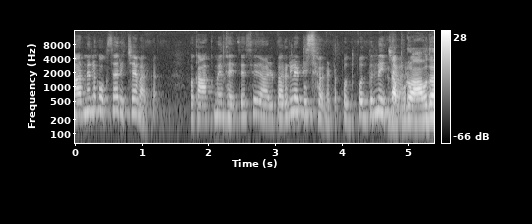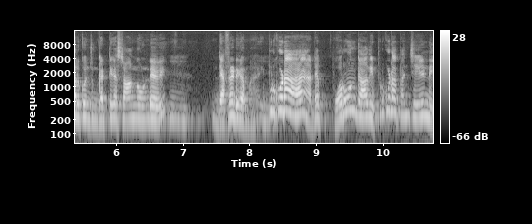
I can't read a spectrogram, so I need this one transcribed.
ఆరు నెలలకు ఒకసారి ఇచ్చేవారట. ఒక ఆకు మీద వేసేసి వాళ్ళు పరుగులు ఎట్టేసేవారట పొద్దు పొద్దున్నే అప్పుడు ఆవుదాలు కొంచెం గట్టిగా స్ట్రాంగ్గా ఉండేవి. డెఫినెట్గా అమ్మా. ఇప్పుడు కూడా అంటే పూర్వం కాదు ఇప్పుడు కూడా పని చేయండి.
